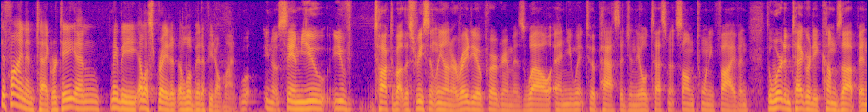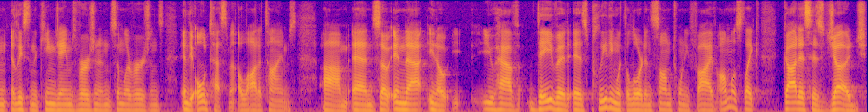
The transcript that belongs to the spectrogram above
define integrity and maybe illustrate it a little bit if you don't mind. Well, you know, Sam, you, you've talked about this recently on our radio program as well, and you went to a passage in the Old Testament, Psalm 25, and the word integrity comes up, in, at least in the King James Version and similar versions in the Old Testament a lot of times. Um, and so in that, you know, you have David is pleading with the Lord in Psalm 25, almost like God is his judge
